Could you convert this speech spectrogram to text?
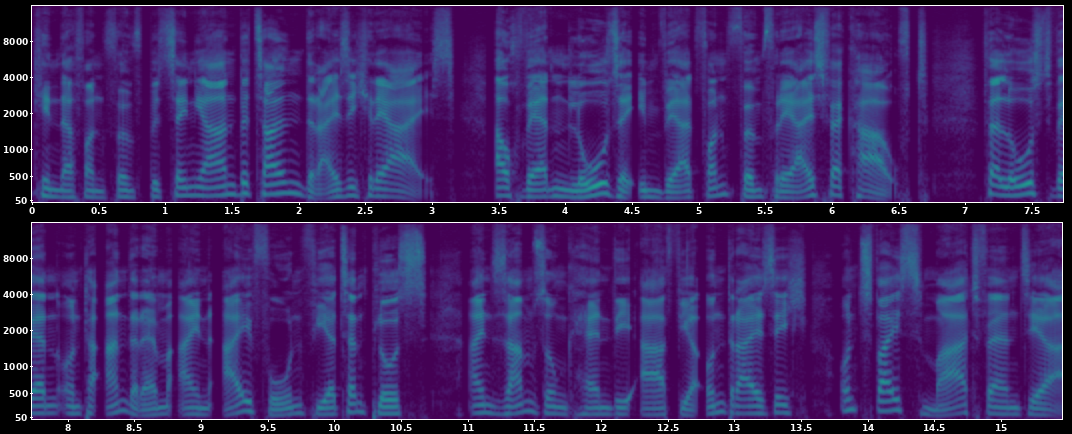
Kinder von 5 bis 10 Jahren bezahlen 30 Reais. Auch werden Lose im Wert von 5 Reais verkauft. Verlost werden unter anderem ein iPhone 14 Plus, ein Samsung Handy A34 und zwei Smart-Fernseher.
